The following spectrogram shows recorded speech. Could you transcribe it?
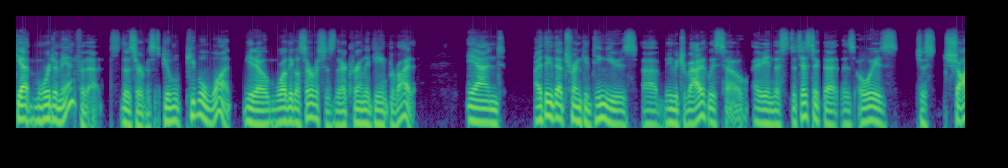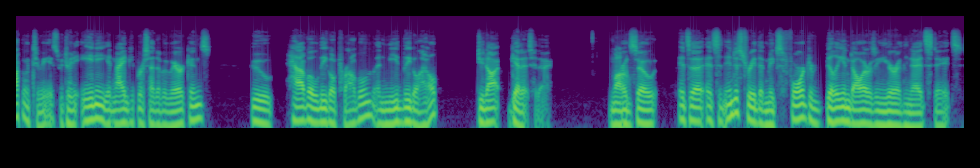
get more demand for that those services. People people want, you know, more legal services that are currently being provided. And I think that trend continues, uh, maybe dramatically so. I mean, the statistic that is always just shocking to me is between 80 and 90% of Americans who have a legal problem and need legal help do not get it today. Wow. And so it's a it's an industry that makes 400 billion dollars a year in the United States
